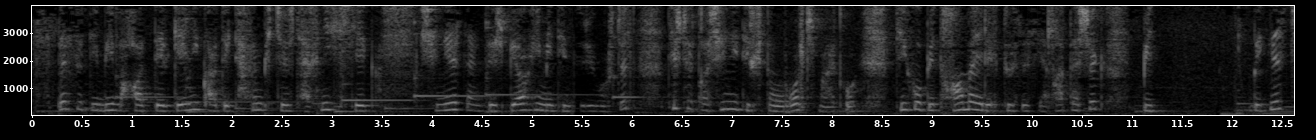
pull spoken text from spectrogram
спесүүдийн бие махбод дээр генийн кодыг дахин бичиж тархины хэлхийг шинээр зангидж биохимийн тэнцвэрийг өөрчилж тэр ч байтугай шиний тэрэгтэн ургуулж магадгүй. Тийхүү бид Homo erectus-ээс ялгаатай шиг бид биднээс ч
